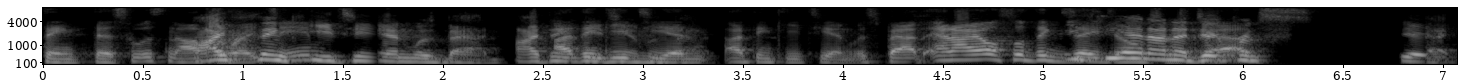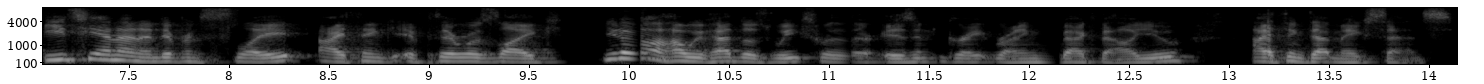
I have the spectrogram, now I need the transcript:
think this was not the I right think team. ETN was bad. I think I think ETN was ETN. bad. I think ETN was bad, and I also think Zay ETN Jones on a bad. different, yeah, ETN on a different slate. I think if there was like, you know how we've had those weeks where there isn't great running back value. I think that makes sense.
